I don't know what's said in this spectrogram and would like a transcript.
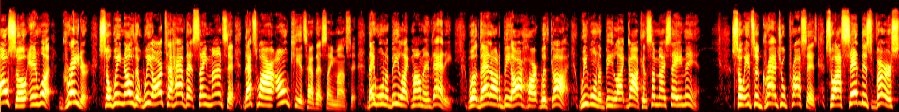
Also and what? Greater. So we know that we are to have that same mindset. That's why our own kids have that same mindset. They want to be like mama and daddy. Well, that ought to be our heart with God. We want to be like God. Can somebody say amen? So it's a gradual process. So I said this verse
